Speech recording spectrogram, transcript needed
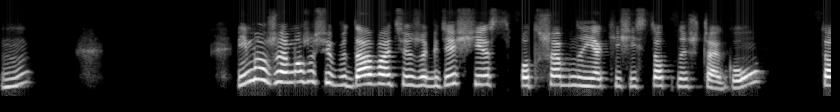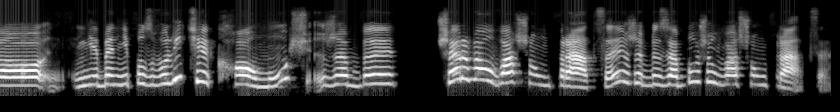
Mm? Mimo, że może się wydawać, że gdzieś jest potrzebny jakiś istotny szczegół, to nie, nie pozwolicie komuś, żeby przerwał waszą pracę, żeby zaburzył waszą pracę.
